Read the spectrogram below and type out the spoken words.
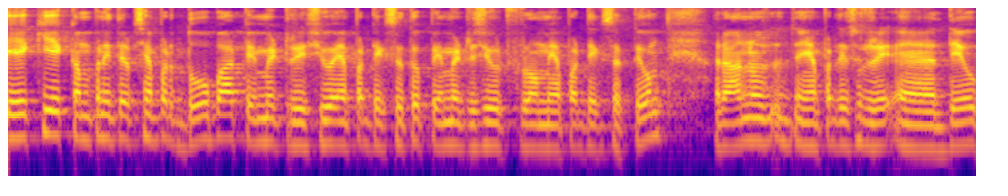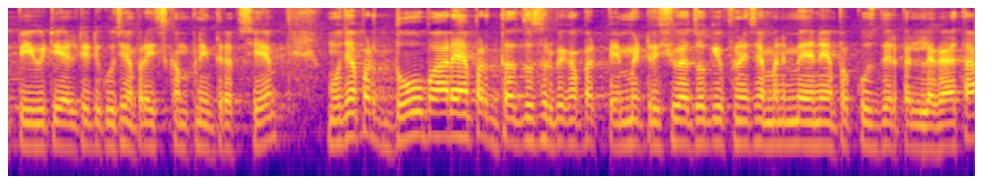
एक ही एक कंपनी तरफ़ से यहाँ पर दो बार पेमेंट रिसीव यहाँ पर देख सकते हो पेमेंट रिसीव फ्रॉम यहाँ पर देख सकते हो रानो यहाँ पर देख सकते Dev P V T L T कुछ यहाँ पर इस कंपनी की तरफ़ से है मुझे यहाँ पर दो बार यहाँ पर दस दस रुपये का पेमेंट रिश्यू है, जो कि फ्रेंड्स मैंने मैंने यहाँ पर कुछ देर पहले लगाया था।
